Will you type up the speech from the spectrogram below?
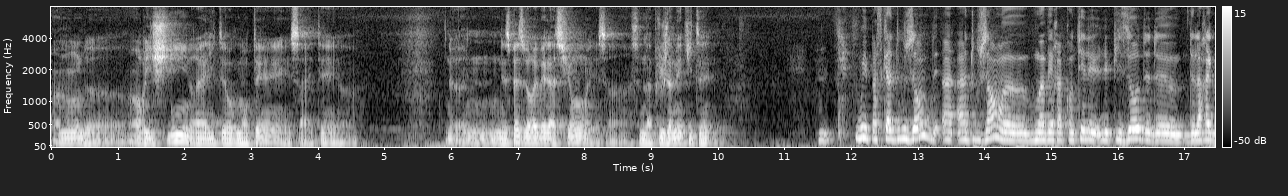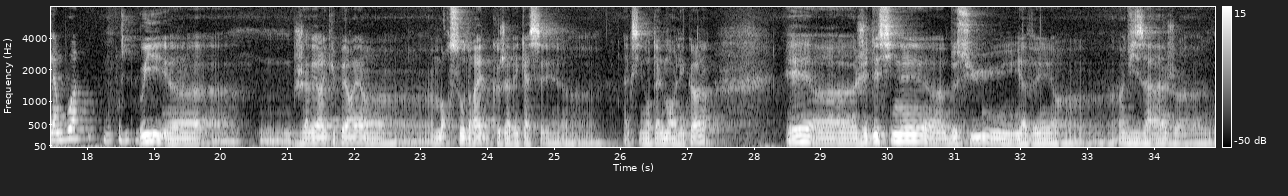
un, monde enrichi, une réalité augmentée, et ça a été euh, une, espèce de révélation, et ça, ne m'a plus jamais quitté. Oui, parce qu'à 12 ans, à 12 ans vous m'avez raconté l'épisode de, de, la règle en bois. Oui, euh, j'avais récupéré un, morceau de règle que j'avais cassé euh, accidentellement à l'école. Et euh, j'ai dessiné dessus, il y avait un, visage,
